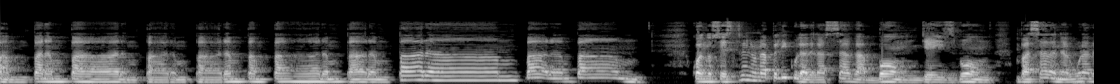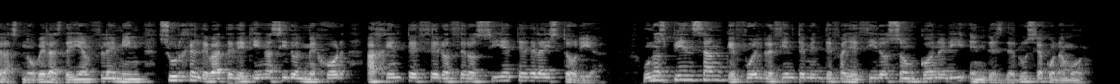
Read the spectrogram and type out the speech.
Pam param param param param param param param param. Cuando se estrena una película de la saga Bond, James Bond, basada en alguna de las novelas de Ian Fleming, surge el debate de quién ha sido el mejor agente 007 de la historia. Unos piensan que fue el recientemente fallecido Sean Connery en Desde Rusia con Amor.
